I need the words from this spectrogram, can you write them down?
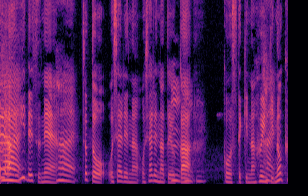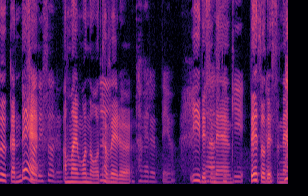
ーはい。あいいですね、はい。ちょっとおしゃれなおしゃれなというか、んんうんこう素敵な雰囲気の空間で,、甘いものを食べる、食べるっていう。いいですね。デートですね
